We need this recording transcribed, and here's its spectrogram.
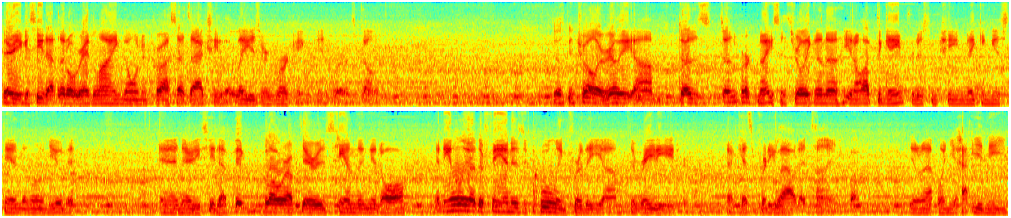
There you can see that little red line going across. That's actually the laser working and where it's going. This controller really um, does does work nice. It's really gonna you know up the game for this machine, making it a standalone unit. And there you see that big blower up there is handling it all. And the only other fan is the cooling for the um, the radiator. That gets pretty loud at times, but you know that one you you need.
